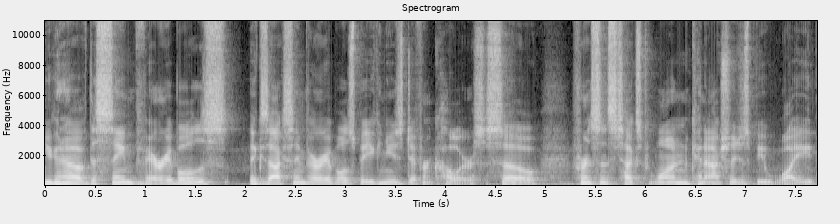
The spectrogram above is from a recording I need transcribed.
you can have the same variables, exact same variables, but you can use different colors. So for instance, text one can actually just be white.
